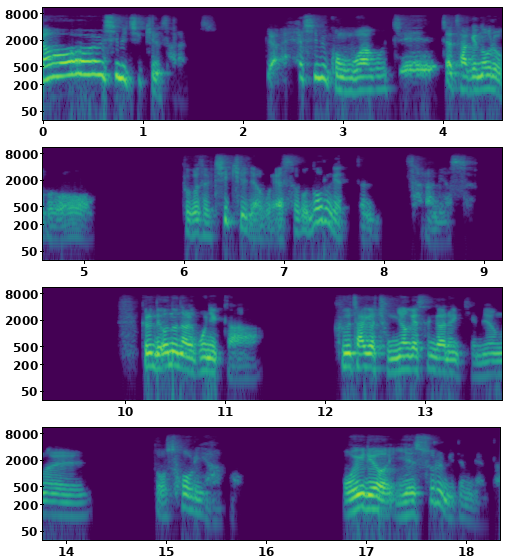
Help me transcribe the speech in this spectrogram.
열심히 지키는 사람이었어요. 열심히 공부하고 진짜 자기 노력으로 그것을 지키려고 애쓰고 노력했던 사람이었어요. 그런데 어느 날 보니까 그 자기가 중요하게 생각하는 계명을 또 소홀히 하고 오히려 예수를 믿으면 된다.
